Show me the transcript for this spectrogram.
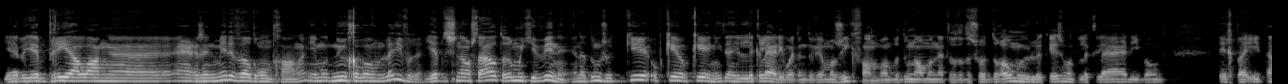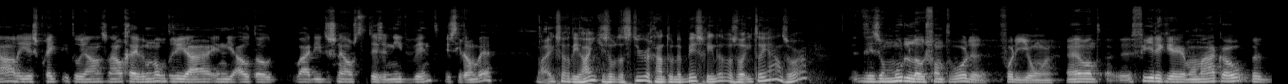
Je hebt, je hebt drie jaar lang uh, ergens in het middenveld rondgehangen. Je moet nu gewoon leveren. Je hebt de snelste auto, dan moet je winnen. En dat doen ze keer op keer op keer niet. En Leclerc die wordt er natuurlijk helemaal ziek van. Want we doen allemaal net dat het een soort droomhuwelijk is. Want Leclerc die woont dicht bij Italië, spreekt Italiaans. Nou, geef hem nog drie jaar in die auto waar hij de snelste is en niet wint. Is hij gewoon weg. Nou, ik zag die handjes op dat stuur gaan toen het misging. Dat was wel Italiaans hoor het is om moedeloos van te worden voor die jongen. Hè? Want de vierde keer Monaco, de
